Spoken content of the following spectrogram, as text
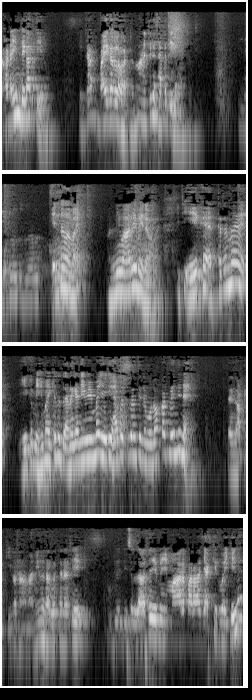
කඩයින් දෙකක් තියෙනවා. එකක් බය කරලා වටනවා අනිත් එක සැප දීලා වටනවා. එන්නමයි. අනිවාර්යයෙන්ම එනවාමයි. ඉතින් ඒක ඇත්තටම ඒක මෙහිමයි කියලා දැනගැනීමෙන්මයි ඒකේ හැපැත්තෙන් තියෙන මොනක්වත් වෙන්නේ නැහැ. දැන් අපි කියන සාමාන්‍යව සර්වඥාන්සේ බුදු වෙන ඉස්සරදාසේ මේ මාර පරාජයක් කෙරුවයි කියලා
